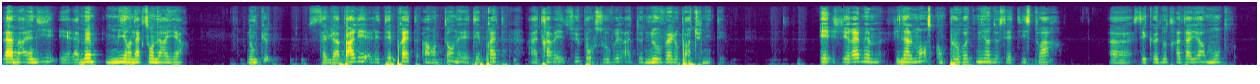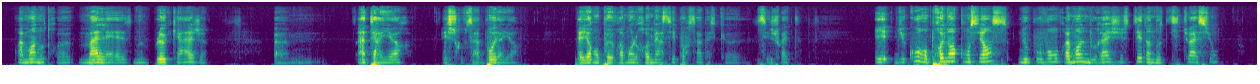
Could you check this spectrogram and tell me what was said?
Là, elle m'a rien dit et elle a même mis en action derrière. Donc ça lui a parlé, elle était prête à entendre, elle était prête à travailler dessus pour s'ouvrir à de nouvelles opportunités. Et je dirais même finalement ce qu'on peut retenir de cette histoire, euh, c'est que notre intérieur montre vraiment notre malaise, notre blocage euh, intérieur. Et je trouve ça beau d'ailleurs. D'ailleurs, on peut vraiment le remercier pour ça parce que c'est chouette. Et du coup, en prenant conscience, nous pouvons vraiment nous réajuster dans notre situation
